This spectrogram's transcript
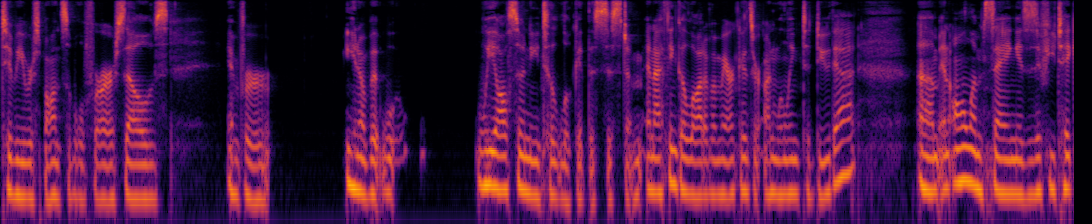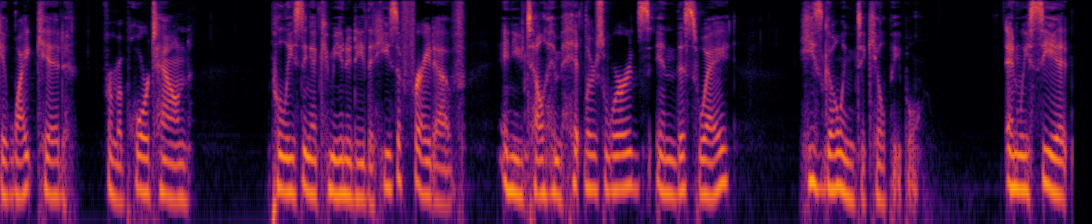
to be responsible for ourselves and for, you know, but. W- we also need to look at the system. And I think a lot of Americans are unwilling to do that. Um, and all I'm saying is, is if you take a white kid from a poor town policing a community that he's afraid of and you tell him Hitler's words in this way, he's going to kill people. And we see it.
